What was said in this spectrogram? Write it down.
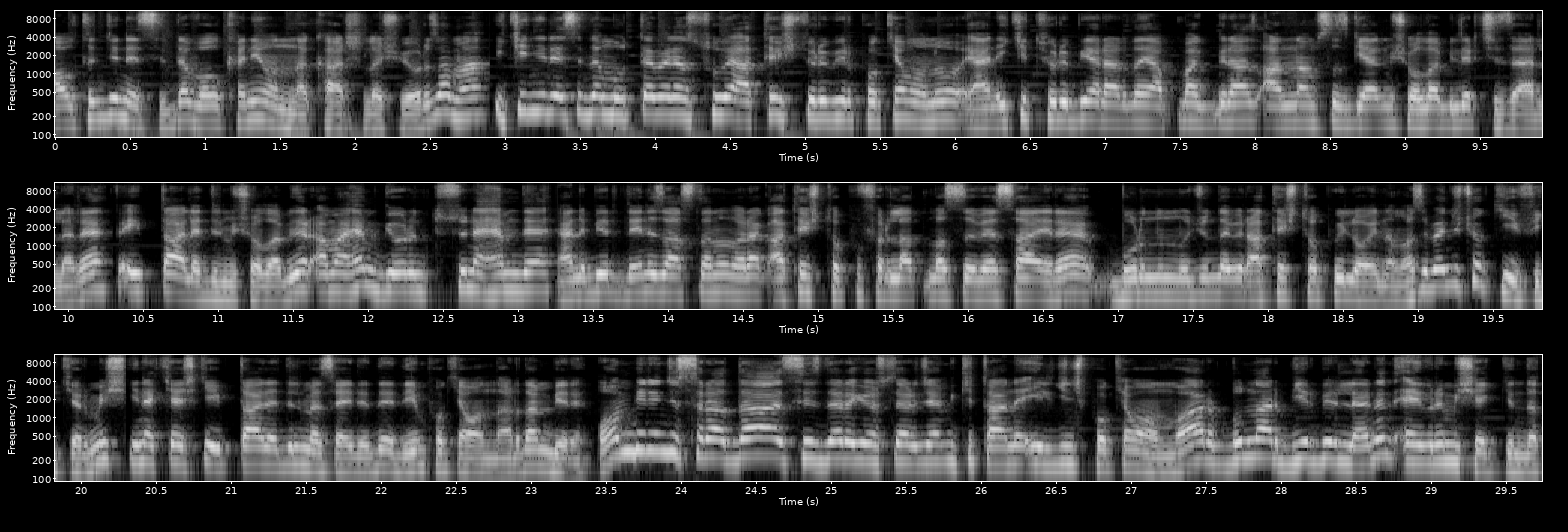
6. nesilde Volcanion'la karşılaşıyoruz ama 2. nesilde muhtemelen su ve ateş türü bir Pokemon'u yani iki türü bir arada yapmak biraz anlamsız gelmiş olabilir çizerlere ve iptal edilmiş olabilir ama hem görüntüsüne hem de yani bir deniz aslanı olarak ateş topu fırlatması vesaire burnunun ucunda bir ateş topuyla oynaması bence çok iyi fikirmiş. Yine keşke iptal edilmeseydi dediğim Pokemon'lardan biri. 11. sırada sizlere göstereceğim iki tane ilginç Pokemon var. Bunlar birbirlerinin evrimi şeklinde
